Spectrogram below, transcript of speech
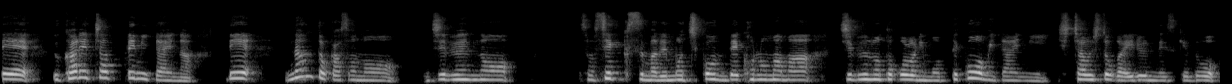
て浮かれちゃってみたいなでなんとかその自分のそのセックスまで持ち込んでこのまま自分のところに持ってこうみたいにしちゃう人がいるんですけど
